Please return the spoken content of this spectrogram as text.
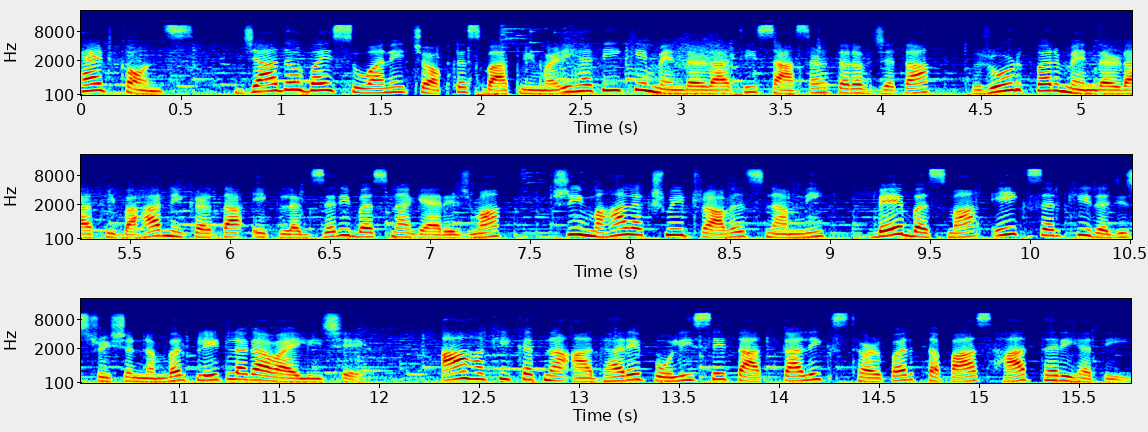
હેડ કોન્સ. જાદવભાઈ સુવાને ચોક્કસ બાતમી મળી હતી કે મેંદરડાથી સાસણ તરફ જતા રોડ પર મેંદરડાથી બહાર નીકળતા એક લક્ઝરી બસના ગેરેજમાં શ્રી મહાલક્ષ્મી ટ્રાવેલ્સ નામની બે બસમાં એક સરખી રજિસ્ટ્રેશન નંબર પ્લેટ લગાવાયેલી છે. આ હકીકતના આધારે પોલીસે તાત્કાલિક સ્થળ પર તપાસ હાથ ધરી હતી.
